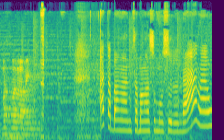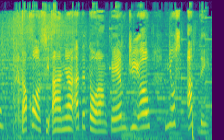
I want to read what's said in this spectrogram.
Mas maraming at abangan sa mga sumusunod na araw. Ako si Anya at ito ang KMGO News Update.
